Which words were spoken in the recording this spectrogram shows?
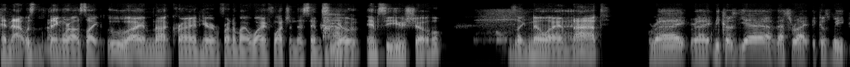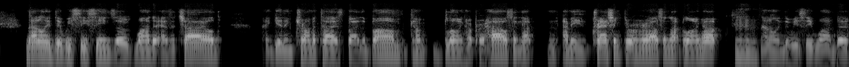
And that was the Right. thing where I was like, "Ooh, I am not crying here in front of my wife watching this MCU MCU show." I was like, "No, I am not." Right, right. Because yeah, that's right. Because we not only did we see scenes of Wanda as a child and getting traumatized by the bomb come, blowing up her house and not, I mean, crashing through her house and not blowing up. Mhm. Not only do we see Wanda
